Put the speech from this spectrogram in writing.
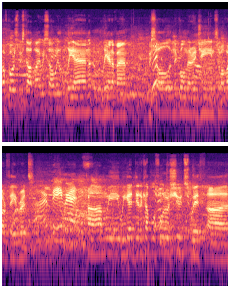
of course, we stopped by. We saw with Leanne, uh, Leanna Vamp. We saw Nicole Marie Jean, some of our favorites. Our favorite. Um, we we did a couple of photo shoots with uh,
